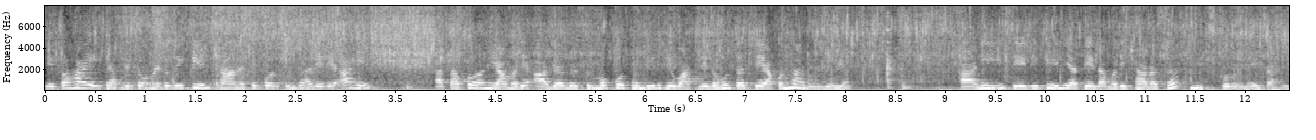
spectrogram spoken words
हे पहा इथे आपले टोमॅटो देखील छान असे परतून झालेले आहे आता आपण यामध्ये आलं लसूण व कोथिंबीर हे वाटलेलं होतं ते आपण घालून घेऊया आणि ते देखील या तेलामध्ये छान असं मिक्स करून घ्यायचं आहे.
